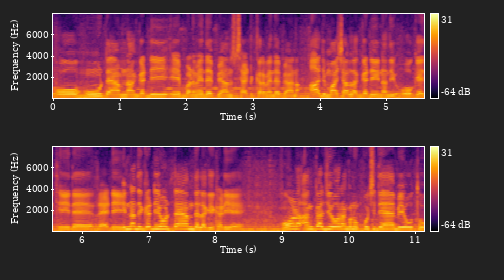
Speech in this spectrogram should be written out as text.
ਉਹ ਹੂੰ ਟਾਈਮ ਨਾਲ ਗੱਡੀ ਇਹ ਬਣਵੇਂਦੇ ਪਿਆਨ ਸੈੱਟ ਕਰਵੇਂਦੇ ਪਿਆਨ ਅੱਜ ਮਾਸ਼ਾਅੱਲਾ ਗੱਡੀ ਇਹਨਾਂ ਦੀ ਓਕੇ ਥੀ ਤੇ ਰੈਡੀ ਇਹਨਾਂ ਦੀ ਗੱਡੀ ਹੁਣ ਟਾਈਮ ਦੇ ਲੱਗੀ ਖੜੀ ਹੈ ਹੁਣ ਅੰਕਲ ਜੀ ਹੋਰਾਂ ਨੂੰ ਪੁੱਛਦੇ ਆਂ ਵੀ ਉਥੋਂ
